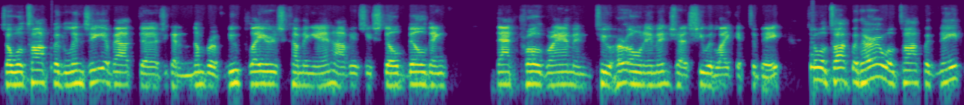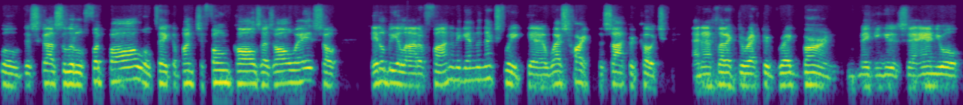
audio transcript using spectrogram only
So we'll talk with Lindsay about, uh, she's got a number of new players coming in, obviously still building that program into her own image as she would like it to be. So we'll talk with her. We'll talk with Nate. We'll discuss a little football. We'll take a bunch of phone calls as always. So it'll be a lot of fun. And again, the next week, uh, Wes Hart, the soccer coach, and athletic director Greg Byrne making his uh, annual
